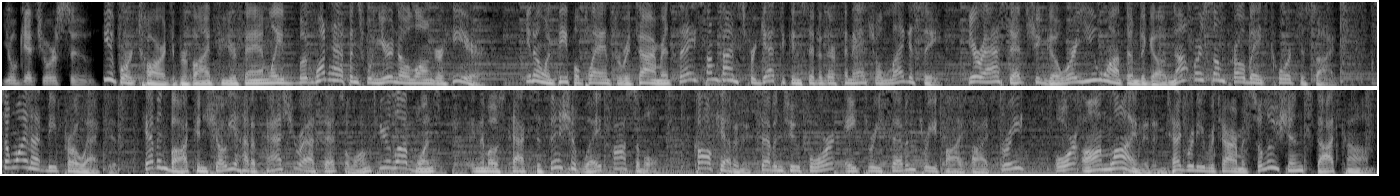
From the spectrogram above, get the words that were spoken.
you'll get yours soon. You've worked hard to provide for your family, but what happens when you're no longer here? You know, when people plan for retirement, they sometimes forget to consider their financial legacy. Your assets should go where you want them to go, not where some probate court decides. So why not be proactive? Kevin Bach can show you how to pass your assets along to your loved ones in the most tax efficient way possible. Call Kevin at 724 837 3553 or online at integrityretirementsolutions.com.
